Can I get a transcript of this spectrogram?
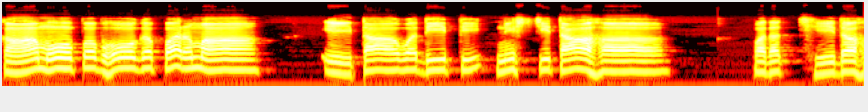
कामोपभोगपरमा एतावदीति निश्चिताः। पदच्छेदः।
